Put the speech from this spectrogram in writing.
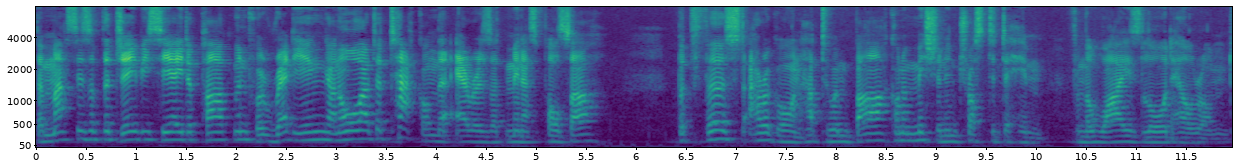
The masses of the JBCA department were readying an all out attack on the errors at Minas Pulsar. But first, Aragorn had to embark on a mission entrusted to him from the wise Lord Elrond.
